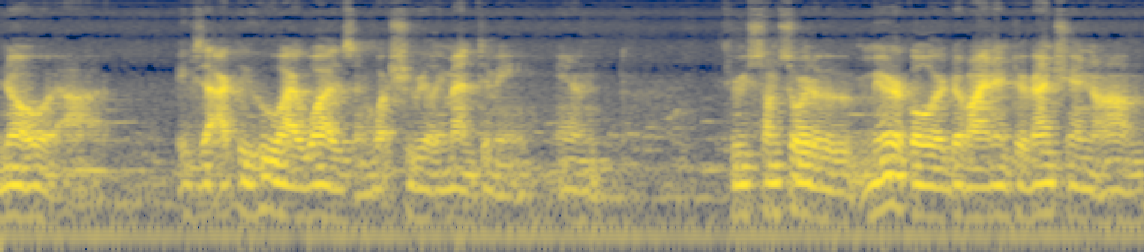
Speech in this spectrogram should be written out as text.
know uh, exactly who I was and what she really meant to me. And through some sort of miracle or divine intervention, um,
